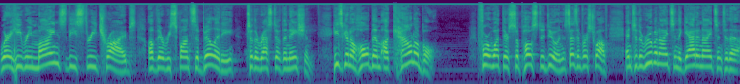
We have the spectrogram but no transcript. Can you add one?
where he reminds these three tribes of their responsibility to the rest of the nation. He's going to hold them accountable for what they're supposed to do. And it says in verse 12, and to the Reubenites and the Gadonites and to the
